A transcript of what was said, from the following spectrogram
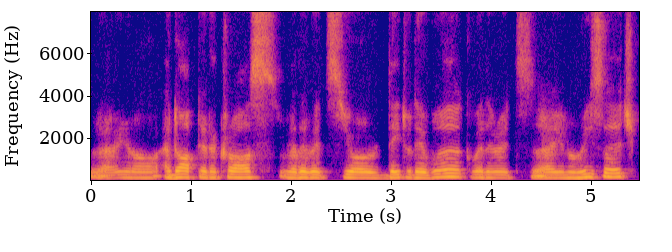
uh, you know adopted across whether it's your day-to-day work, whether it's uh, you know research,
